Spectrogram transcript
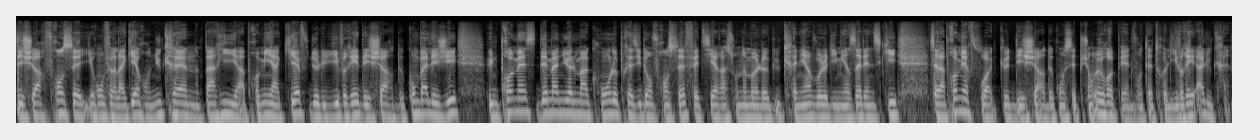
Des chars français iront faire la guerre en Ukraine. Paris a promis à Kiev de lui livrer des chars de combat légers. Une promesse d'Emmanuel Macron, le président français, faite hier à son homologue ukrainien Volodymyr Zelensky. C'est la première fois que des chars de conception européenne vont être livrés à l'Ukraine.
